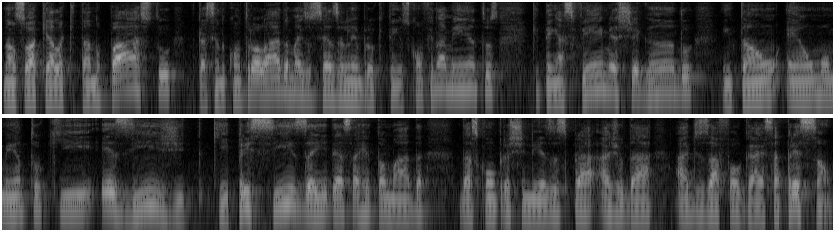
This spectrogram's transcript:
Não só aquela que está no pasto, que está sendo controlada, mas o César lembrou que tem os confinamentos, que tem as fêmeas chegando, então é um momento que exige, que precisa aí dessa retomada das compras chinesas para ajudar a desafogar essa pressão.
